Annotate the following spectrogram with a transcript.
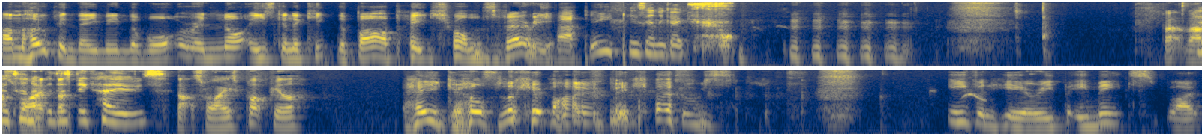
I'm hoping they mean the water and not. He's going to keep the bar patrons very happy. He's gonna go. That, He'll that's turn why. up with his that- big hose. that's why he's popular. hey girls, look at my big hose. Even here, he, he meets like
